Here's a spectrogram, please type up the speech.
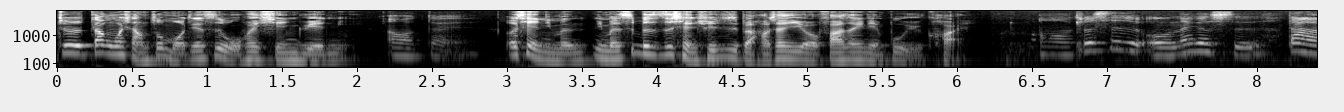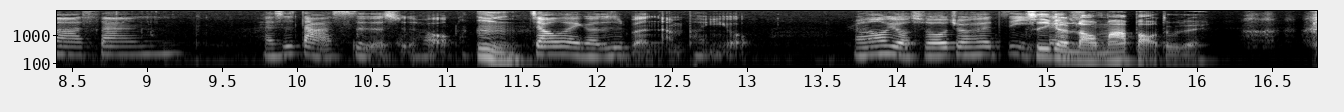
就是当我想做某件事，我会先约你，哦，对，而且你们你们是不是之前去日本好像也有发生一点不愉快？哦，就是我那个时大三还是大四的时候，嗯，交了一个日本男朋友，然后有时候就会自己是一个老妈宝，对不对？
